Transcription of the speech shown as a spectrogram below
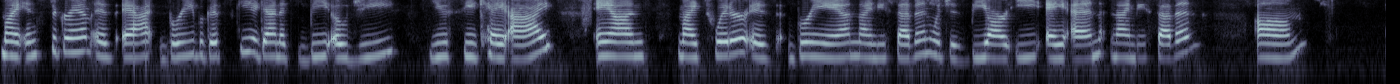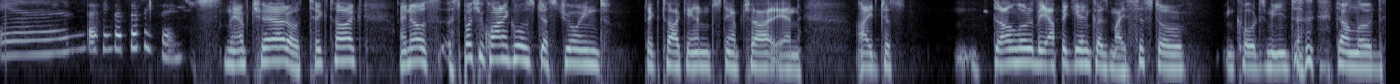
My Instagram is at Bree Bogucki. Again, it's B O G U C K I. And my Twitter is Breanne97, which is B R E A N 97. Um, and I think that's everything. Snapchat or TikTok. I know Special Chronicles just joined TikTok and Snapchat, and I just downloaded the app again because my sister encodes me to download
